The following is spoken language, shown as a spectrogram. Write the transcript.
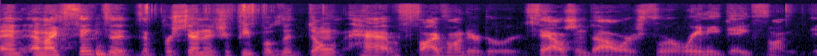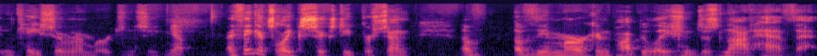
and and I think that the percentage of people that don't have five hundred or thousand dollars for a rainy day fund in case of an emergency. Yep. I think it's like sixty percent of of the American population does not have that.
